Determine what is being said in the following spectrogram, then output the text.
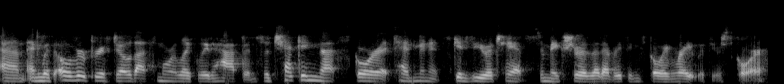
Um, and with overproof dough, that's more likely to happen. So checking that score at 10 minutes gives you a chance to make sure that everything's going right with your score.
